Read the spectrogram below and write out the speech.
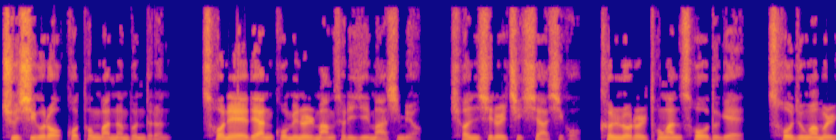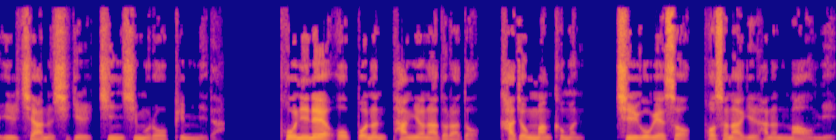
주식으로 고통받는 분들은 손해에 대한 고민을 망설이지 마시며 현실을 직시하시고 근로를 통한 소득의 소중함을 잃지 않으시길 진심으로 빕니다. 본인의 옥보는 당연하더라도 가족만큼은 질곡에서 벗어나길 하는 마음이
